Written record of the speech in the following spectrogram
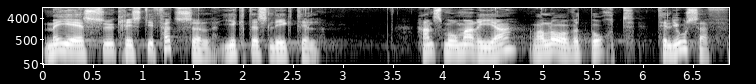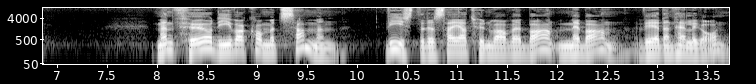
Med Jesu Kristi fødsel gikk det slik til. Hans mor Maria var lovet bort til Josef. Men før de var kommet sammen, viste det seg at hun var med barn ved Den hellige ånd.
